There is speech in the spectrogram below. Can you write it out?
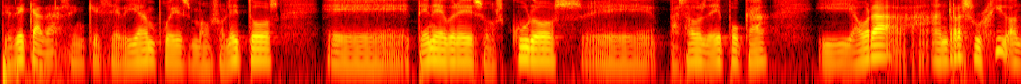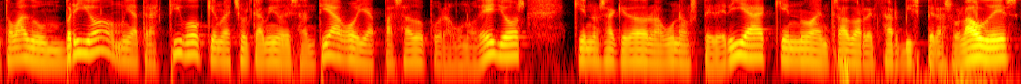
de décadas en que se veían pues mausoletos, eh, tenebres, oscuros, eh, pasados de época, y ahora han resurgido, han tomado un brío muy atractivo. Quien no ha hecho el camino de Santiago y ha pasado por alguno de ellos, quien no se ha quedado en alguna hospedería, quien no ha entrado a rezar vísperas o laudes.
